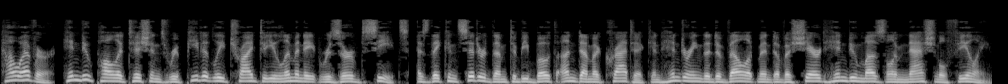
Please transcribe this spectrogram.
However, Hindu politicians repeatedly tried to eliminate reserved seats, as they considered them to be both undemocratic and hindering the development of a shared Hindu-Muslim national feeling.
